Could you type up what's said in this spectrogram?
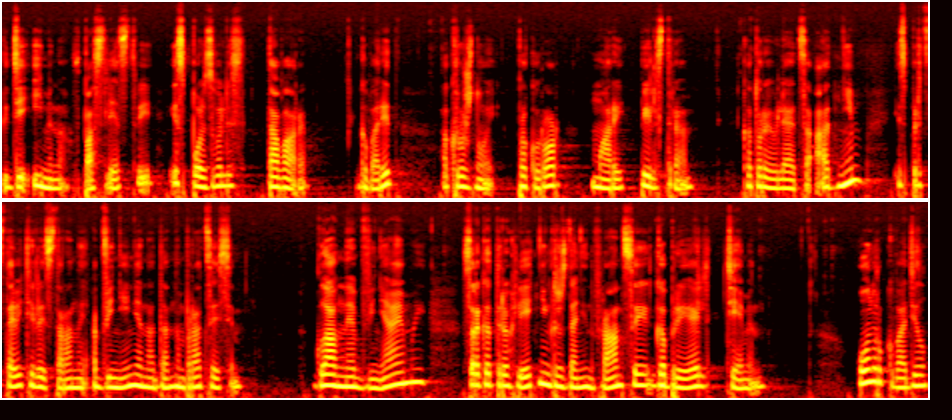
где именно впоследствии использовались товары, говорит окружной прокурор Мари Пильстрем, который является одним из представителей стороны обвинения на данном процессе. Главный обвиняемый – 43-летний гражданин Франции Габриэль Темин. Он руководил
